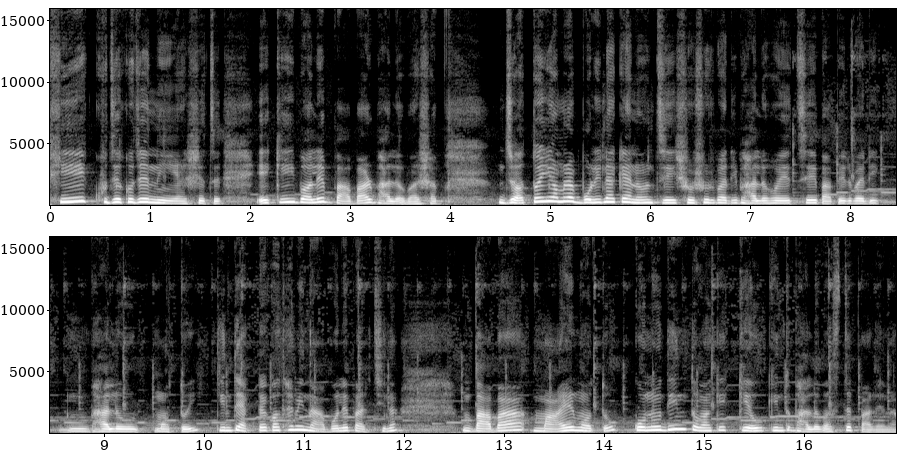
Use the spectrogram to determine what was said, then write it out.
ঠিক খুঁজে খুঁজে নিয়ে এসেছে। একেই বলে বাবার ভালোবাসা। যতই আমরা বলি না কেন যে শ্বশুর বাড়ি ভালো হয়েছে, বাপের বাড়ি ভালো মতোই, কিন্তু একটা কথা আমি না বলে পারছি না, বাবা মায়ের মতো কোনো দিন তোমাকে কেউ কিন্তু ভালোবাসতে পারে না,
